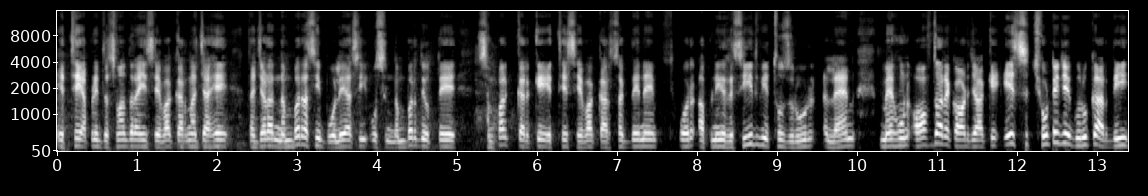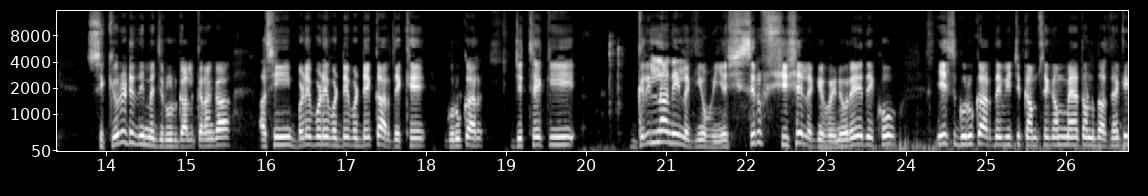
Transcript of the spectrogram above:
ਇੱਥੇ ਆਪਣੀ ਦਸਵੰਧ ਰਾਹੀਂ ਸੇਵਾ ਕਰਨਾ ਚਾਹੇ ਤਾਂ ਜਿਹੜਾ ਨੰਬਰ ਅਸੀਂ ਬੋਲਿਆ ਸੀ, ਉਸ ਨੰਬਰ ਦੇ ਉੱਤੇ ਸੰਪਰਕ ਕਰਕੇ ਇੱਥੇ ਸੇਵਾ ਕਰ ਸਕਦੇ ਨੇ ਔਰ ਆਪਣੀ ਰਸੀਦ ਵੀ ਇੱਥੋਂ ਜ਼ਰੂਰ ਲੈਣ। ਮੈਂ ਹੁਣ ਆਫ ਦਾ ਰਿਕਾਰਡ ਜਾ ਕੇ ਇਸ ਛੋਟੇ ਜਿਹੇ ਗੁਰੂ ਘਰ ਦੀ ਸਿਕਿਉਰਿਟੀ ਦੀ ਮੈਂ ਜ਼ਰੂਰ ਗੱਲ ਕਰਾਂਗਾ। ਅਸੀਂ ਬੜੇ ਬੜੇ, ਵੱਡੇ ਵੱਡੇ ਘਰ ਦੇਖੇ ਗੁਰੂ ਘਰ, ਜਿੱਥੇ ਕਿ ਗ੍ਰਿਲਾਂ ਨਹੀਂ ਲੱਗੀਆਂ ਹੋਈਆਂ, ਸਿਰਫ ਸ਼ੀਸ਼ੇ ਲੱਗੇ ਹੋਏ ਨੇ ਔਰ ਇਹ ਦੇਖੋ ਇਸ ਗੁਰੂ ਘਰ ਦੇ ਵਿੱਚ ਕਮ ਸੇ ਕਮ ਮੈਂ ਤੁਹਾਨੂੰ ਦੱਸਦਾ ਕਿ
